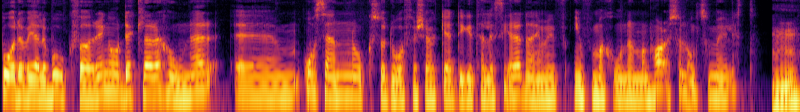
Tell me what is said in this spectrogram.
både vad gäller bokföring och deklarationer. Ehm, och sen också då försöka digitalisera den informationen man har så långt som möjligt. Mm.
